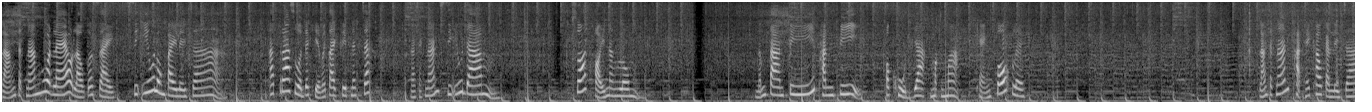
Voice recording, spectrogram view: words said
หลังจากน้ำงวดแล้วเราก็ใส่ซีอิ๊วลงไปเลยจ้า อัตราส่วนจะเขียนไว้ใต้คลิปนะจ๊ะ หลังจากนั้นซีอิ๊วดำซอสหอยนางรม น้ำตาลปี๊พันปีเพราะขูดยากมาก ๆ แข็งโป๊กเลย หลังจากนั้นผัดให้เข้ากันเลยจ้า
